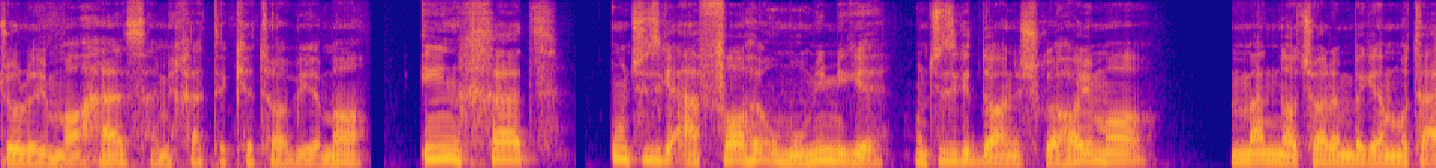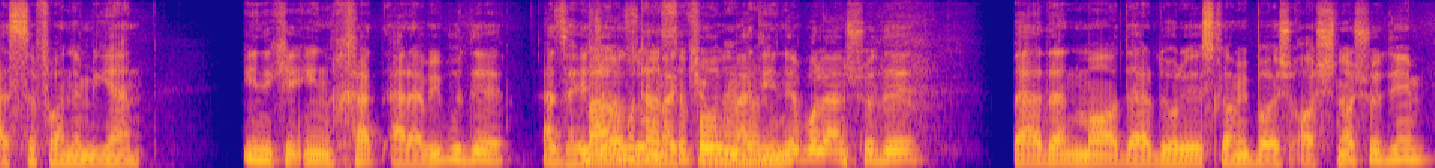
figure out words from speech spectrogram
جلوی ما هست همین خط کتابی ما این خط اون چیزی که افواه عمومی میگه اون چیزی که دانشگاه های ما من ناچارم بگم متاسفانه میگن. اینی که این خط عربی بوده از بله، حجاز و مکه و بله. مدینه بلند شده. بعدا ما در دوره اسلامی باش آشنا شدیم.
